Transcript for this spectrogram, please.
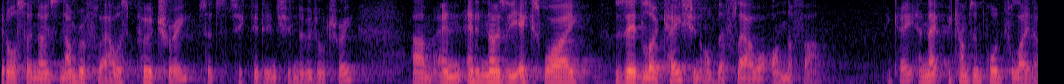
It also knows the number of flowers per tree, so it's detected in each individual tree. Um, and, and it knows the X, Y, Z location of the flower on the farm. Okay, and that becomes important for later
